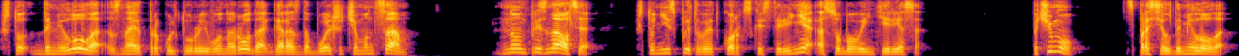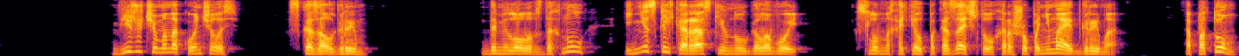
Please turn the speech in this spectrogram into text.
что Дамилола знает про культуру его народа гораздо больше, чем он сам. Но он признался, что не испытывает коркской старине особого интереса. «Почему?» – спросил Дамилола. «Вижу, чем она кончилась», – сказал Грым. Дамилола вздохнул и несколько раз кивнул головой, словно хотел показать, что хорошо понимает Грыма. А потом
